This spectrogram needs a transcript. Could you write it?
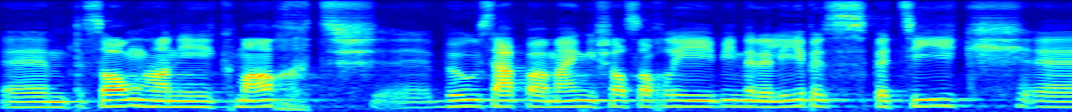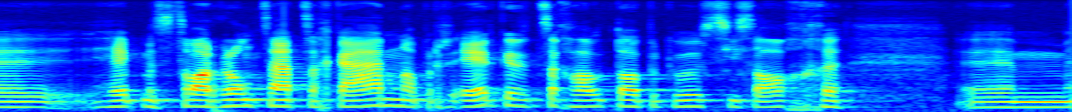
Ähm, den Song habe ich gemacht, äh, weil es eben manchmal schon so ein bisschen bei einer Liebesbeziehung äh, hat man es zwar grundsätzlich gern, aber ärgert sich halt auch über gewisse Sachen. Ähm,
